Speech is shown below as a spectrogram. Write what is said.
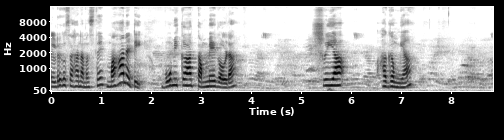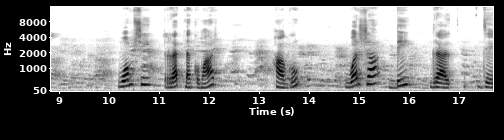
ಎಲ್ರಿಗೂ ಸಹ ನಮಸ್ತೆ. ಮಹಾನಟಿ ಭೂಮಿಕಾ ತಮ್ಮೇಗೌಡ, ಶ್ರೀಯಾ ಹಗಮ್ಯ, ವಂಶಿ ರತ್ನಕುಮಾರ್ ಹಾಗೂ ವರ್ಷಾ ಡಿ ಗ್ರಾಜೆ,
